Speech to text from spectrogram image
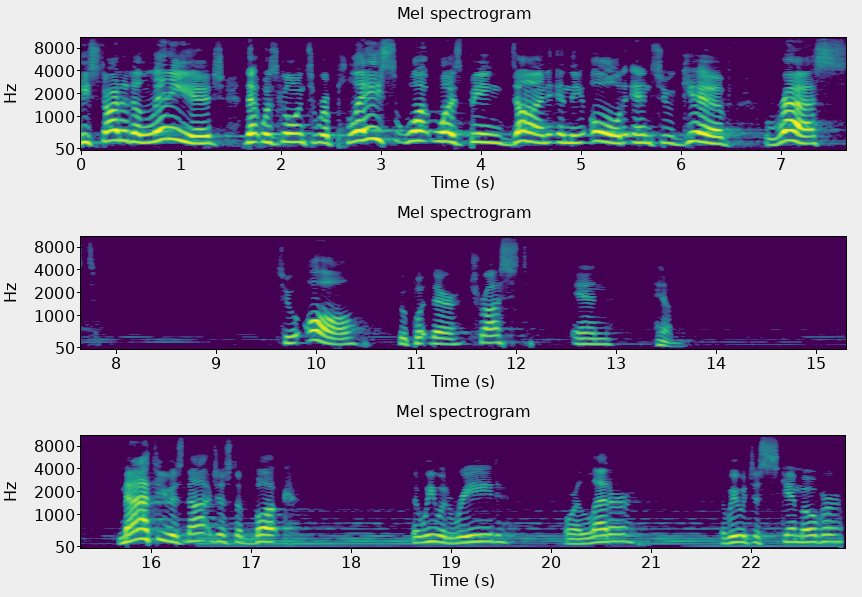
He started a lineage that was going to replace what was being done in the old and to give rest to all who put their trust in him. Matthew is not just a book that we would read or a letter that we would just skim over.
